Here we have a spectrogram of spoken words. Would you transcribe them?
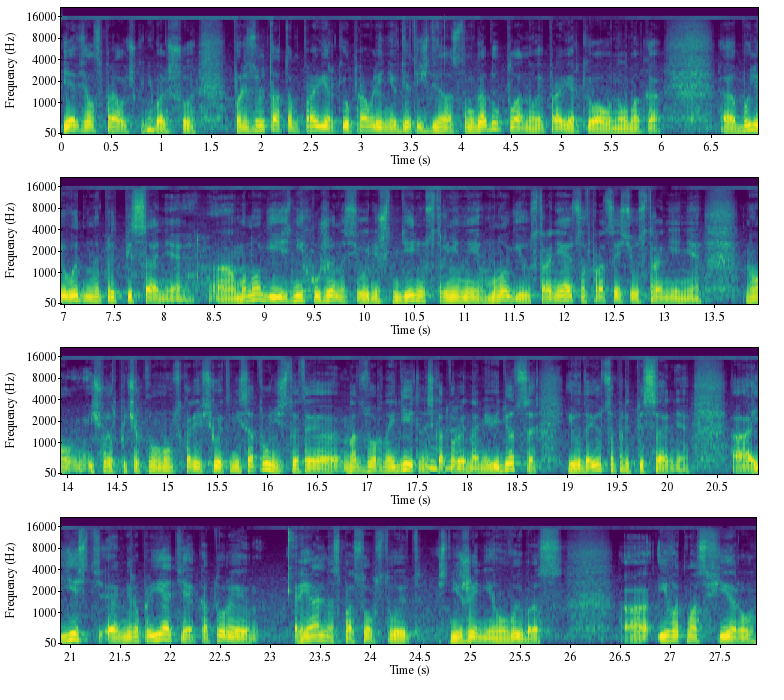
Я взял справочку небольшую. По результатам проверки управления в 2012 году, плановой проверки УАО «Налмака», э, были выданы предписания. Э, многие из них уже на сегодняшний день устранены, многие устраняются в процессе устранения. Но, еще раз подчеркну, ну, скорее всего, это не сотрудничество, это надзорная деятельность, угу. которая нами ведется, и выдаются предписания. А, есть э, мероприятия, которые реально способствует снижению выброс а, и в атмосферу,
